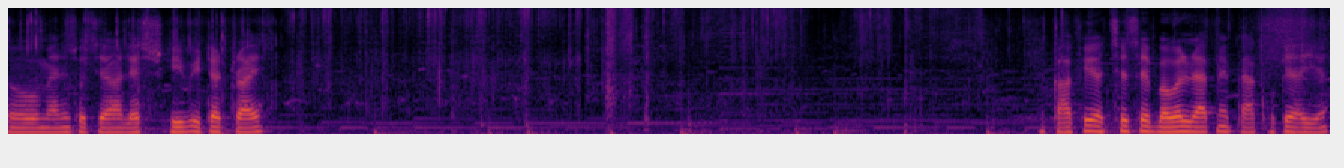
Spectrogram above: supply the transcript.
तो मैंने सोचा let's give it a try काफ़ी अच्छे से बबल रैप में पैक होके आई है।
